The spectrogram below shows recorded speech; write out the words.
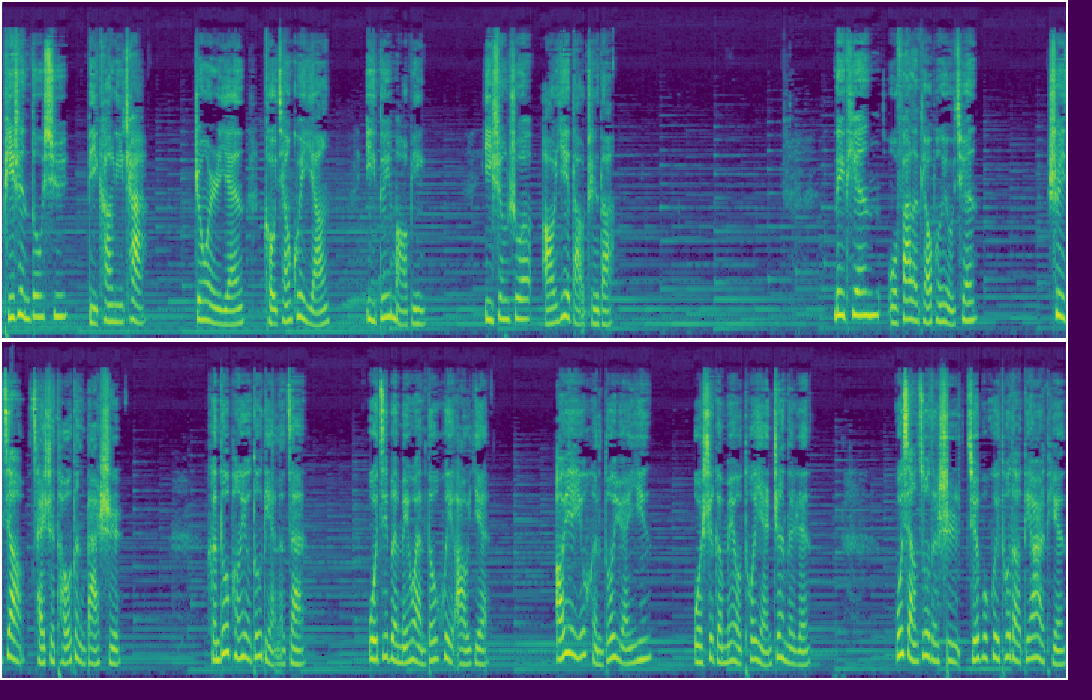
脾肾都虚，抵抗力差，中耳炎、口腔溃疡，一堆毛病。医生说熬夜导致的。那天我发了条朋友圈。睡觉才是头等大事，很多朋友都点了赞。我基本每晚都会熬夜，熬夜有很多原因。我是个没有拖延症的人，我想做的事绝不会拖到第二天，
